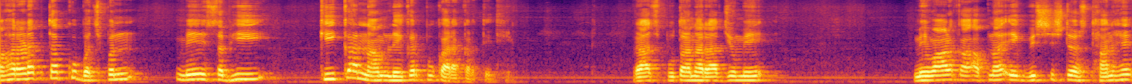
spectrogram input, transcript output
महाराणा प्रताप को बचपन में सभी की का नाम लेकर पुकारा करते थे। राजपूताना राज्यों में मेवाड़ का अपना एक विशिष्ट स्थान है,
